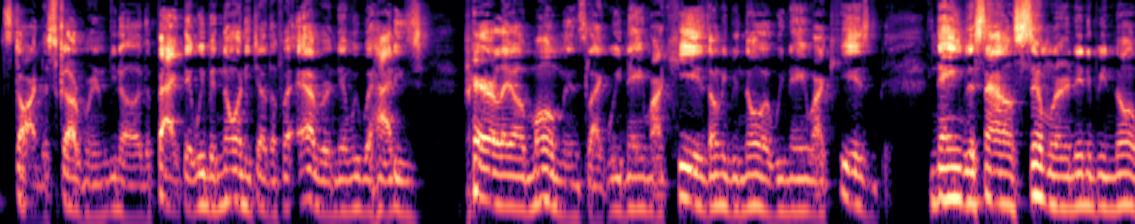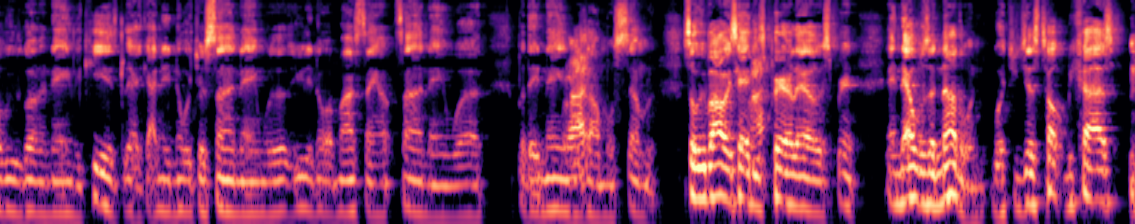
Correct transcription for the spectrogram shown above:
start discovering you know the fact that we've been knowing each other forever, and then we would have these parallel moments like we name our kids don't even know it. We name our kids names that sound similar, and didn't even know we was going to name the kids. Like I didn't know what your son name was. You didn't know what my son name was but their name right. was almost similar. So we've always had right. these parallel experience, and that was another one. What you just told because.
